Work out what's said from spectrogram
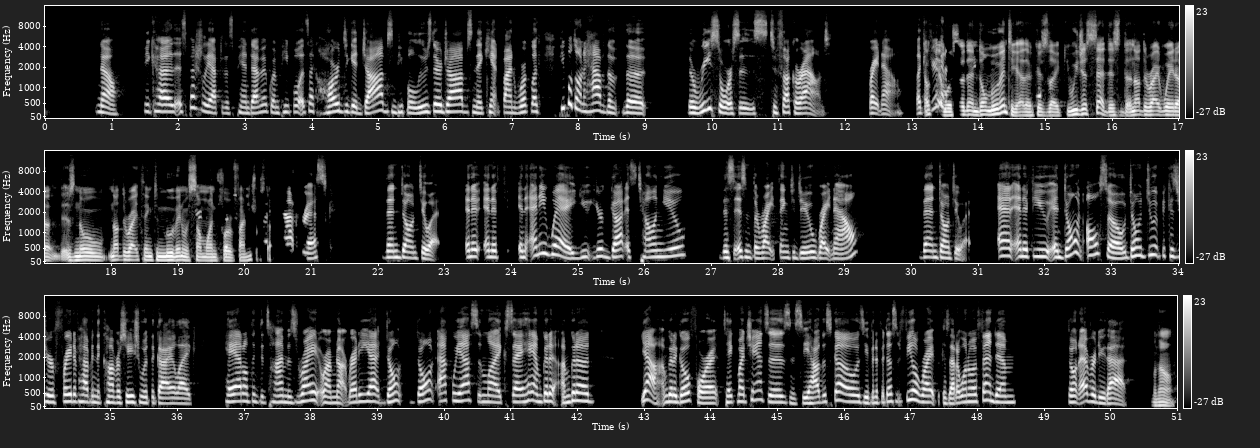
no because especially after this pandemic when people it's like hard to get jobs and people lose their jobs and they can't find work like people don't have the the the resources to fuck around right now like if Okay, you're gonna, well, so then don't move in together because, like we just said, there's the- not the right way to. There's no not the right thing to move in with someone for financial stuff. at risk then don't do it and if and if in any way you your gut is telling you this isn't the right thing to do right now then don't do it and and if you and don't also don't do it because you're afraid of having the conversation with the guy like hey i don't think the time is right or i'm not ready yet don't don't acquiesce and like say hey i'm gonna i'm gonna yeah i'm gonna go for it. Take my chances and see how this goes even if it doesn't feel right because i don't want to offend him. Don't ever do that. But no,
